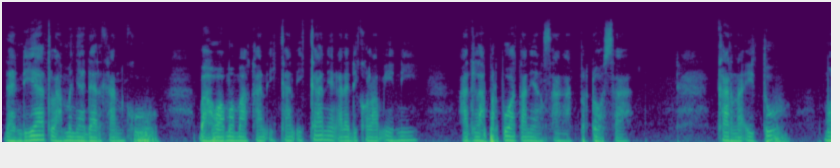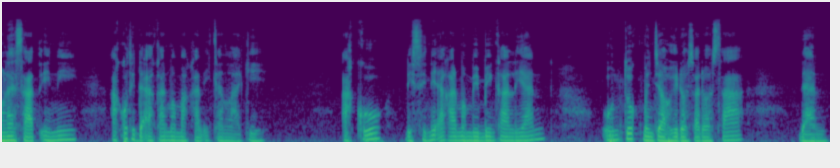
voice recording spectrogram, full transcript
Dan dia telah menyadarkanku bahwa memakan ikan-ikan yang ada di kolam ini adalah perbuatan yang sangat berdosa. Karena itu, mulai saat ini aku tidak akan memakan ikan lagi. Aku di sini akan membimbing kalian untuk menjauhi dosa-dosa dan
